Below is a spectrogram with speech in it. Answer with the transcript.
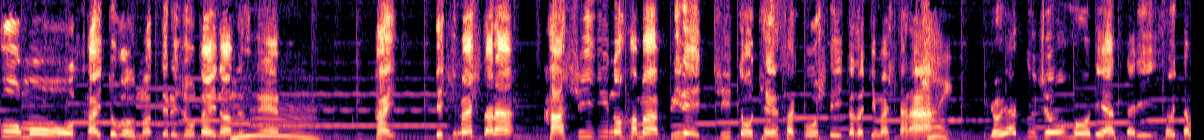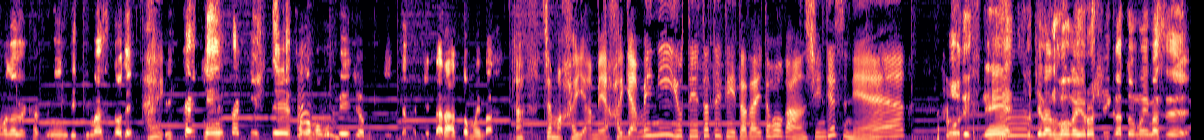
構もうサイトが埋まってる状態なんですね。うんはい。できましたら、貸の浜ビレッジと検索をしていただきましたら、はい。予約情報であったり、そういったものが確認できますので、はい。一回検索して、そのホームページを見ていただけたらと思います。あじゃあもう早め早めに予定立てていただいた方が安心ですね。そうですね、うん。そちらの方がよろしいかと思います。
